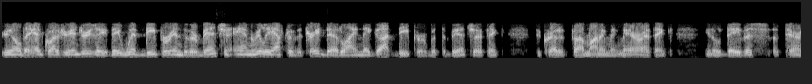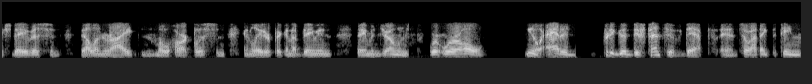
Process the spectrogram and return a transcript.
you know, they had quite a few injuries. They they went deeper into their bench, and, and really after the trade deadline, they got deeper with the bench. I think to credit uh, Monte McNair, I think you know Davis, uh, Terrence Davis, and Delon Wright, and Mo Harkless, and and later picking up Damian Damon Jones. We're we're all you know added pretty good defensive depth, and so I think the team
